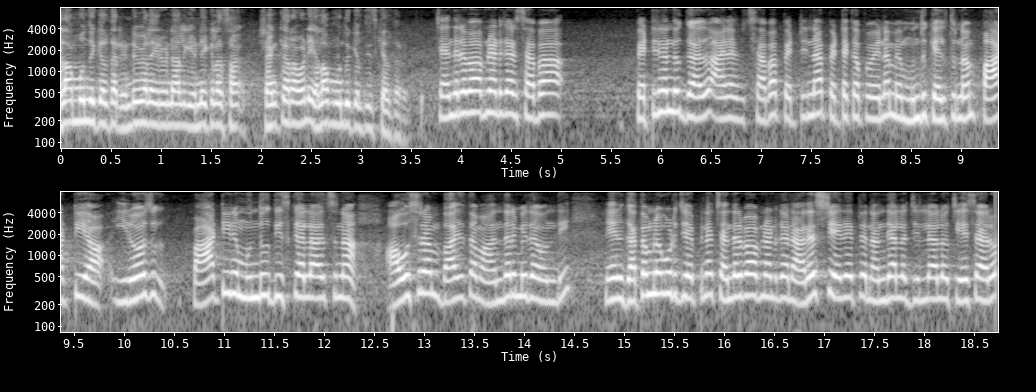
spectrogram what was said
ఎలా ముందుకెళ్తారు? రెండు వేల ఇరవై నాలుగు ఎన్నికల శంకరరావుని ఎలా ముందుకెళ్ళి తీసుకెళ్తారు? చంద్రబాబు నాయుడు గారి సభ పెట్టినందుకు కాదు ఆయన సభ పెట్టినా పెట్టకపోయినా మేము ముందుకు వెళ్తున్నాం పార్టీ ఈరోజు పార్టీని ముందుకు తీసుకెళ్ళాల్సిన అవసరం బాధ్యత మా అందరి మీద ఉంది. నేను గతంలో కూడా చెప్పిన చంద్రబాబు నాయుడు గారిని అరెస్ట్ ఏదైతే నంద్యాల జిల్లాలో చేశారో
